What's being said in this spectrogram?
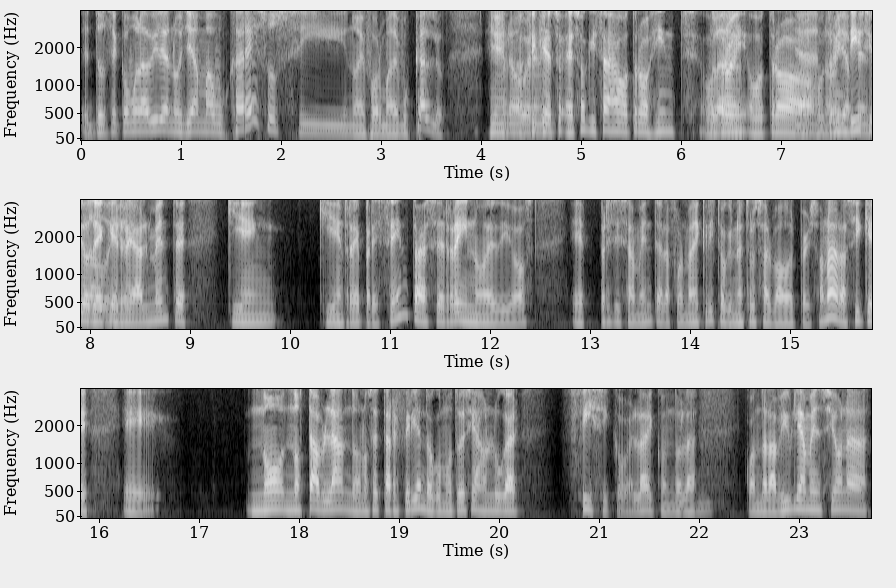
entonces cómo la Biblia nos llama a buscar eso si no hay forma de buscarlo. You know Así que eso, eso quizás es otro hint, otro, Claro. otro, otro indicio de que realmente quien, quien representa ese reino de Dios es precisamente la forma de Cristo, que es nuestro Salvador personal. Así que eh, no, no está hablando, no se está refiriendo, como tú decías, a un lugar físico, ¿verdad? Y cuando la, cuando la Biblia menciona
